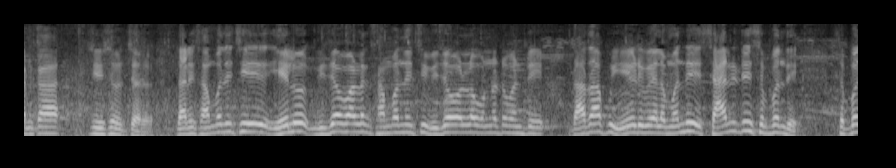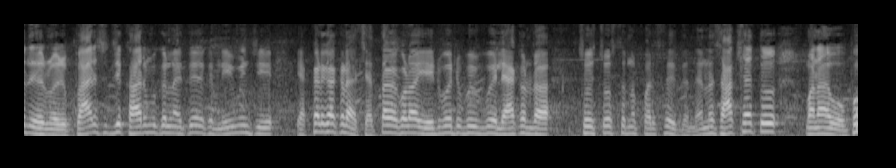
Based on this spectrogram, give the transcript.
కనుక తీసుకొచ్చారు. దానికి సంబంధించి ఏలు విజయవాడకు సంబంధించి విజయవాడలో ఉన్నటువంటి దాదాపు ఏడు వేల మంది శానిటరీ సిబ్బంది సిబ్బంది పారిశుద్ధ్య కార్మికులను అయితే ఇక్కడ నియమించి ఎక్కడికక్కడ చెత్త కూడా ఎటువంటి లేకుండా చూ చూస్తున్న పరిస్థితి అయితే నిన్న సాక్షాత్తు మన ఉప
